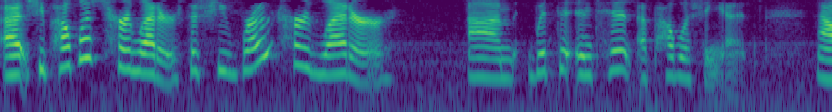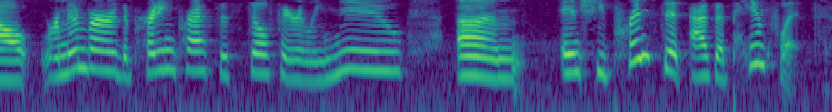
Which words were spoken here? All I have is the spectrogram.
Uh, she published her letter. So she wrote her letter um, with the intent of publishing it. Now, remember, the printing press is still fairly new, um, and she prints it as a pamphlet,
